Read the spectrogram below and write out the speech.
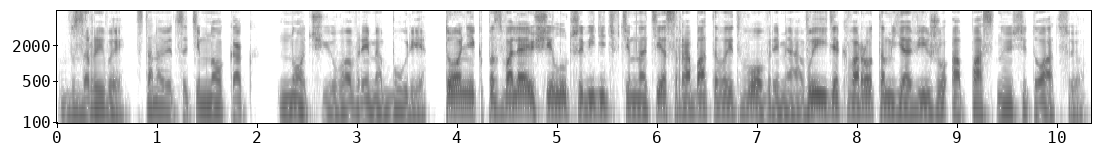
Взрывы. Становится темно, как ночью во время бури. Тоник, позволяющий лучше видеть в темноте, срабатывает вовремя. Выйдя к воротам, я вижу опасную ситуацию.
